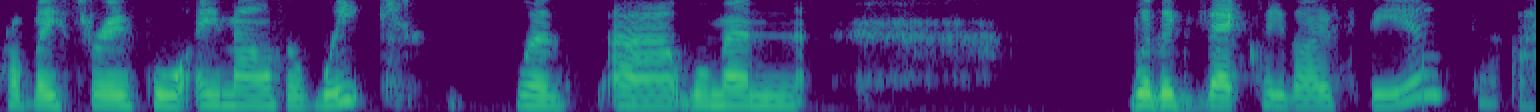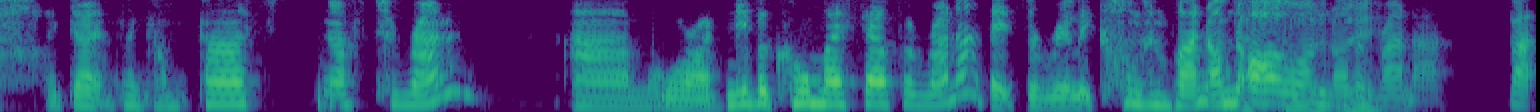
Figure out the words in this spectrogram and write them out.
probably three or four emails a week with uh, women with exactly those fears. I don't think I'm fast enough to run, um, or I'd never call myself a runner. That's a really common one. I'm not, oh, I'm not a runner, but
